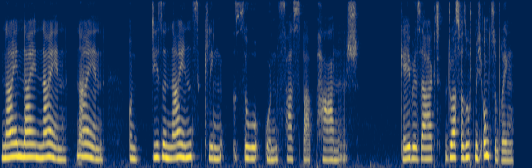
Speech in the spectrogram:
nein, nein, nein, nein. Und diese Neins klingen so unfassbar panisch. Gable sagt: Du hast versucht, mich umzubringen.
